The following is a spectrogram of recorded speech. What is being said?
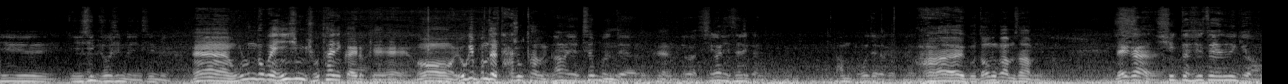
이, 인심 조심도 인심이. 예, 울릉도가 인심이 좋다니까 이렇게 어 여기 분들 다 좋다는 거. 나는 이제 첨부인데, 음, 내가 시간이 있으니까 한번 보자. 아이고 너무 감사합니다. 내가 식도 식사했는 겨.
